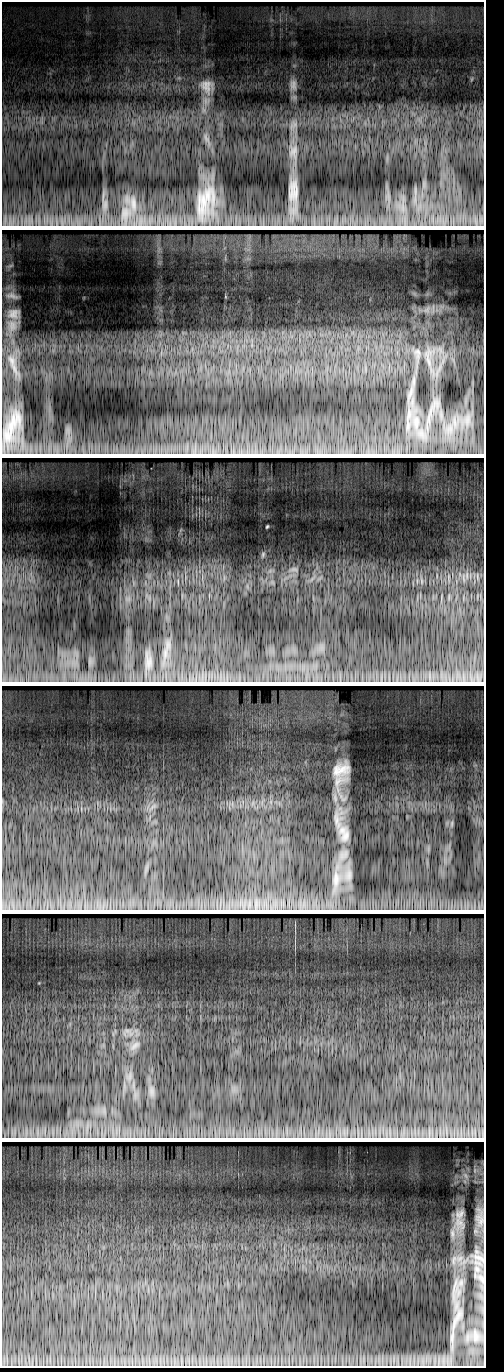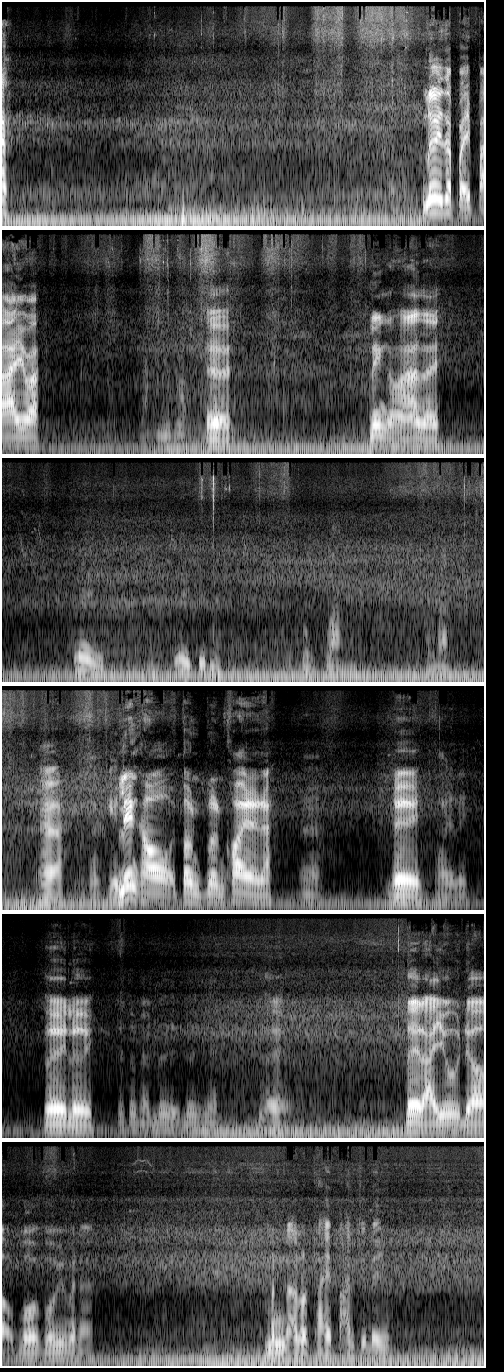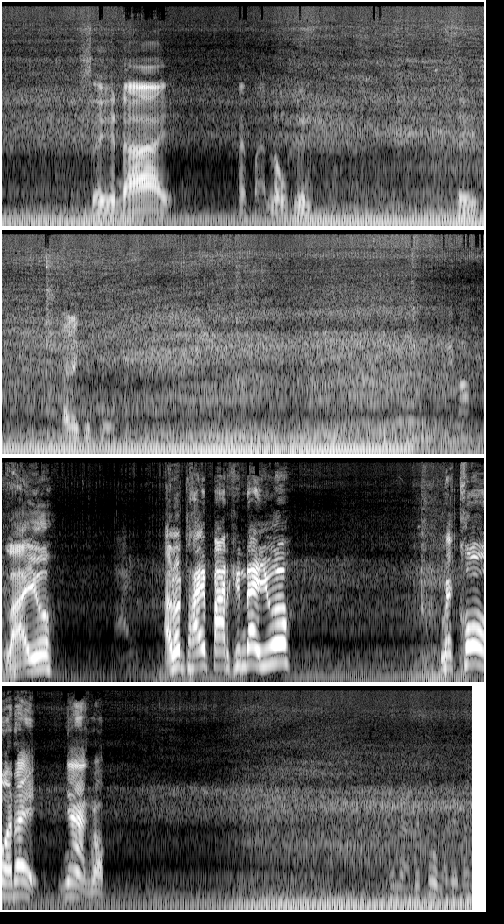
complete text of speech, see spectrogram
เบิดขึ้นยังฮะก็มีกำลังมากยังห้าสิบว่างยายังวะจะหูจุดขาดซึกวะนี่นี่นี่แม่งยังไม่เล่นข้างหลังเนี่ยดินมันเลยไปหลายป่ะเลยไปข้างหลาย ล้างเนี่ยเลยจะไปปลายวะนักอยู่ป่ะเออ เล่นกับหาอะไรเลยเลยจุดน่ะกว้างๆเห็นป่ะเออสังเกตเล่นเขาต้นต้นค่อยเลยนะเออเลยคอยเลยเลยเลยแต่ตรงนั้นเลยเลยแห้งเลยเลยหลายอยู่เดี๋ยวบ่บ่มีปัญหามันเอารถไทยปาดขึ้นได้อยู่ เสยขึ้นได้ไทยปาดลงขึ้นเสยอะไรคือเสยหลายอยู่เอารถไทยปาดขึ้นได้อยู่แมคโครก็ได้ยากหรอกไม่นานจะพูดอะไรมั้ง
